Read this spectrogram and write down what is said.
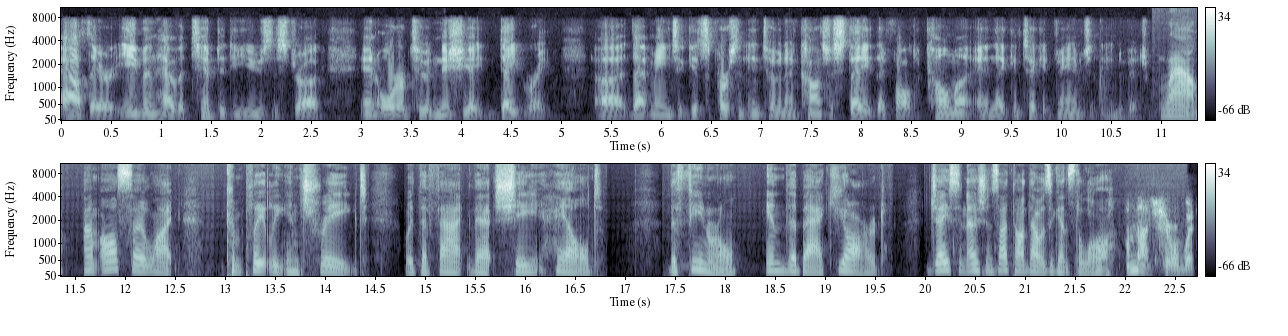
out there even have attempted to use this drug in order to initiate date rape. Uh, that means it gets the person into an unconscious state, they fall to coma, and they can take advantage of the individual. Wow. I'm also like completely intrigued with the fact that she held the funeral in the backyard. Jason Oshins, I thought that was against the law. I'm not sure what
